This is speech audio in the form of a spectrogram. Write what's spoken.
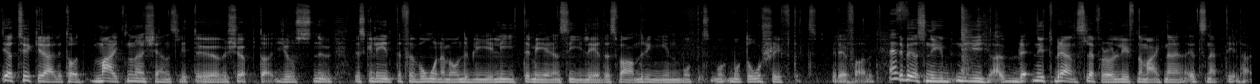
jag tycker ärligt talat att marknaden känns lite överköpta just nu. Det skulle inte förvåna mig om det blir lite mer en sidledesvandring in mot, mot, mot årsskiftet. I det, fallet. det behövs ny, ny, nytt bränsle för att lyfta marknaden ett snäpp till. här.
